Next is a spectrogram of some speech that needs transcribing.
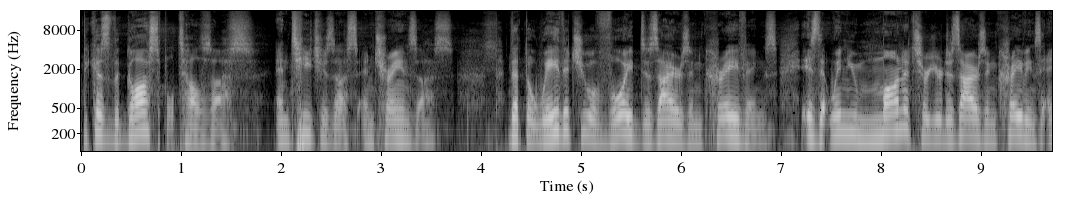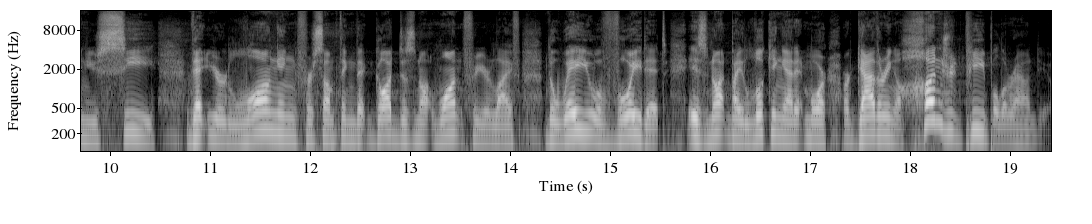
Because the gospel tells us and teaches us and trains us that the way that you avoid desires and cravings is that when you monitor your desires and cravings and you see that you're longing for something that God does not want for your life, the way you avoid it is not by looking at it more or gathering a hundred people around you.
